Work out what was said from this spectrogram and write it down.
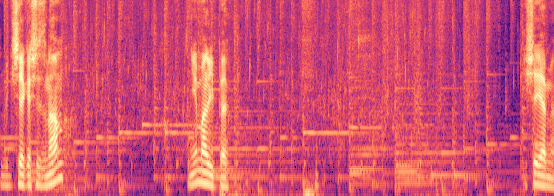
Widzicie jak ja się znam? Nie ma lipy. I siejemy.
